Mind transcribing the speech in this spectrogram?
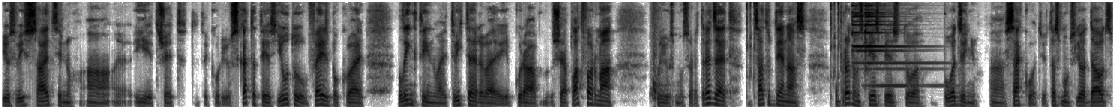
jūs visus aicinu uh, iet šeit, kur jūs skatāties, YouTube, Facebook, vai LinkedIn, vai Twitter, vai jebkurā šajā platformā, kur jūs mūs varat redzēt ceturtdienās. Un, protams, piespiest to podziņu uh, sekot, jo tas mums ļoti daudz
